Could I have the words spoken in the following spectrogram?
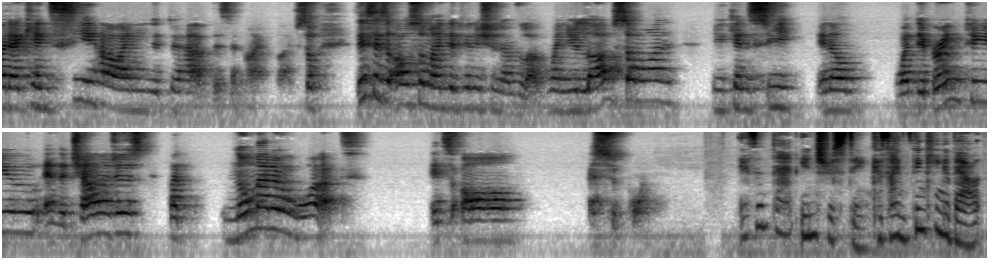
but I can see how I needed to have this in my life. So this is also my definition of love. When you love someone, you can see, you know, what they bring to you and the challenges, but no matter what, it's all a support. Isn't that interesting? Because I'm thinking about,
